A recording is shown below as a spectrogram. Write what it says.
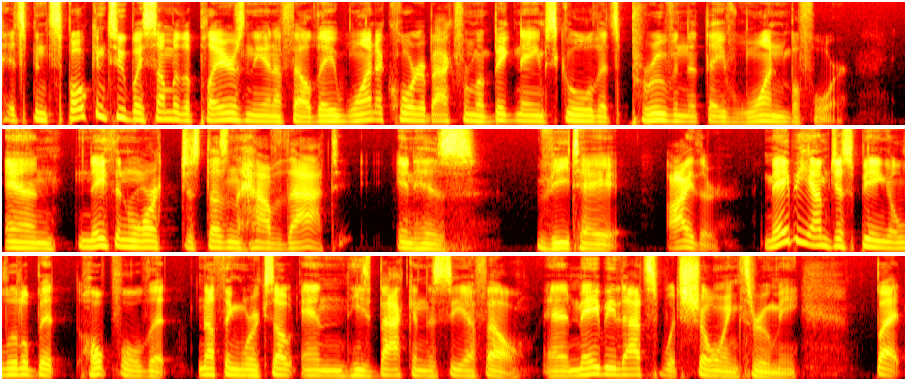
It's been spoken to by some of the players in the NFL. They want a quarterback from a big name school that's proven that they've won before. And Nathan Rourke just doesn't have that in his vitae either. Maybe I'm just being a little bit hopeful that nothing works out and he's back in the CFL. And maybe that's what's showing through me. But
